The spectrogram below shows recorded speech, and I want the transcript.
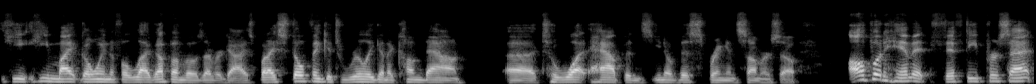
he he might go in with a leg up on those other guys. But I still think it's really going to come down uh, to what happens, you know, this spring and summer. So I'll put him at fifty percent.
